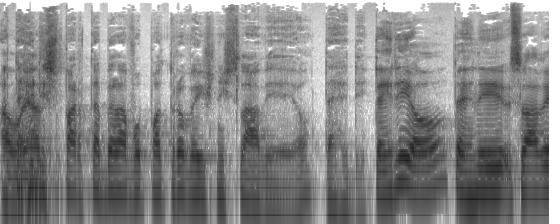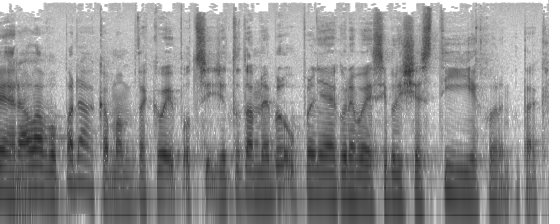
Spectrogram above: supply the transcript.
A, a tehdy já... Sparta byla v opatrovejš než Slávě, jo? Tehdy. Tehdy jo, tehdy Slávě hrála v opadáka. Mám takový pocit, že to tam nebyl úplně, jako, nebo jestli byli šestý, jako, nebo tak.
